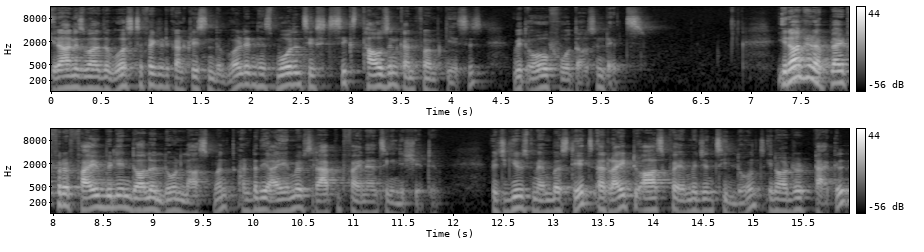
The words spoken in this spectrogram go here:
Iran is one of the worst affected countries in the world and has more than 66,000 confirmed cases with over 4,000 deaths. Iran had applied for a $5 billion loan last month under the IMF's Rapid Financing Initiative, which gives member states a right to ask for emergency loans in order to tackle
